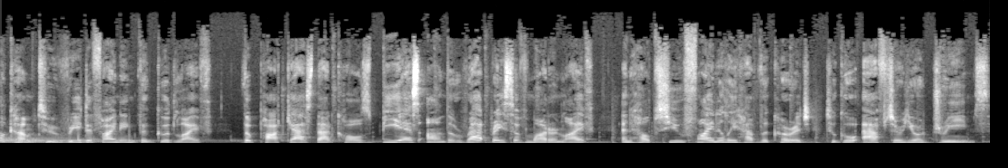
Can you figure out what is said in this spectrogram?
Welcome to Redefining the Good Life, the podcast that calls BS on the rat race of modern life and helps you finally have the courage to go after your dreams.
